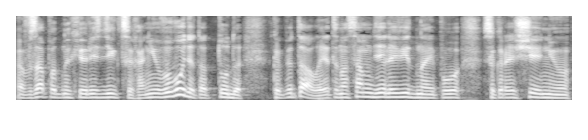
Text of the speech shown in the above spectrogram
в западных юрисдикциях. Они выводят оттуда капиталы. Это на самом деле видно и по сокращению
